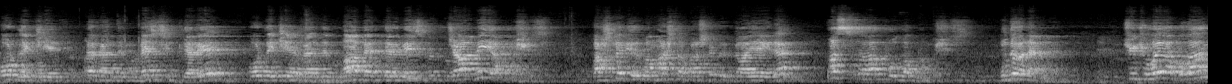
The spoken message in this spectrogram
oradaki efendim mescitleri, oradaki efendim mabetleri biz cami yapmışız. Başka bir amaçla, başka bir gayeyle asla kullanmamışız. Bu da önemli. Çünkü o yapılan,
